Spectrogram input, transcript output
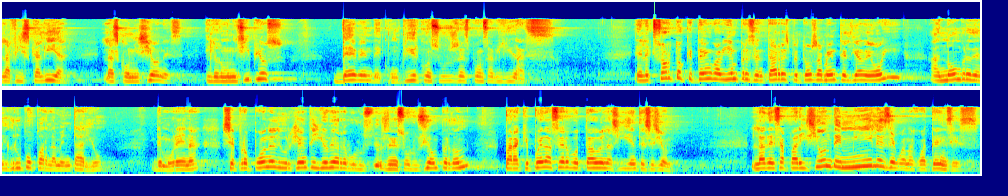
la Fiscalía, las comisiones y los municipios deben de cumplir con sus responsabilidades. El exhorto que tengo a bien presentar respetuosamente el día de hoy, a nombre del grupo parlamentario de Morena, se propone de urgente y obvia resolución perdón, para que pueda ser votado en la siguiente sesión. La desaparición de miles de guanajuatenses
